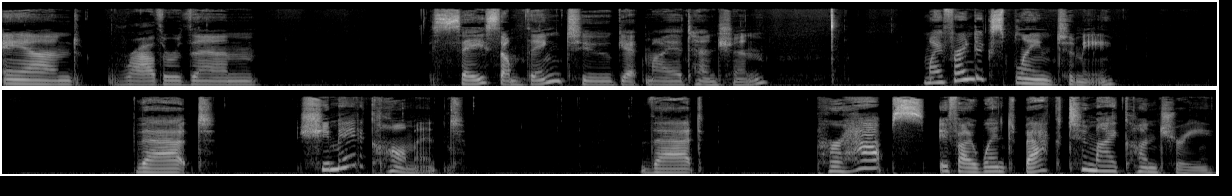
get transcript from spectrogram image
And rather than say something to get my attention, my friend explained to me that she made a comment that perhaps if I went back to my country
